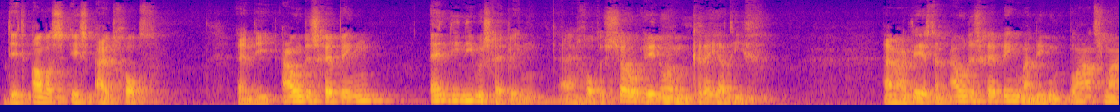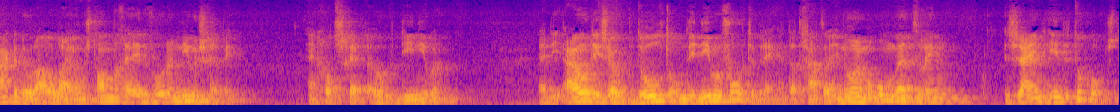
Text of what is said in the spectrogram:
Dit alles is uit God. En die oude schepping en die nieuwe schepping. God is zo enorm creatief. Hij maakt eerst een oude schepping, maar die moet plaatsmaken door allerlei omstandigheden voor een nieuwe schepping. En God schept ook die nieuwe. En die oude is ook bedoeld om die nieuwe voor te brengen. Dat gaat een enorme omwenteling zijn in de toekomst.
